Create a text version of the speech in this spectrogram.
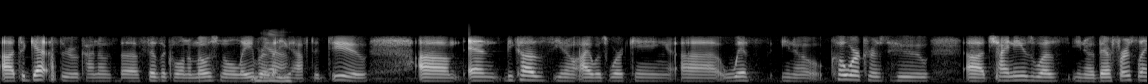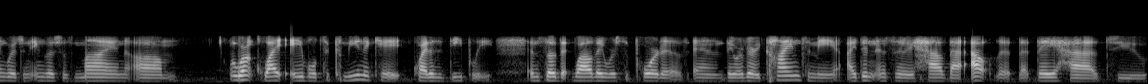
uh, to get through kind of the physical and emotional labor Yeah. that you have to do. Um, and because you know I was working uh, with you know coworkers who uh, Chinese was you know their first language and English is mine. Um, weren't quite able to communicate quite as deeply. And so that while they were supportive and they were very kind to me, I didn't necessarily have that outlet that they had to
